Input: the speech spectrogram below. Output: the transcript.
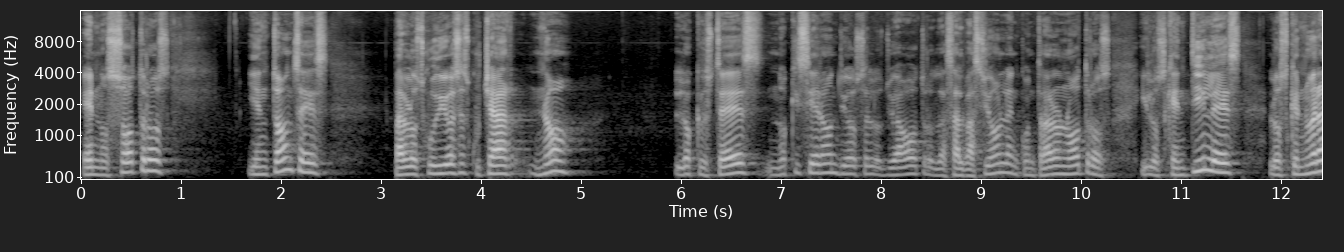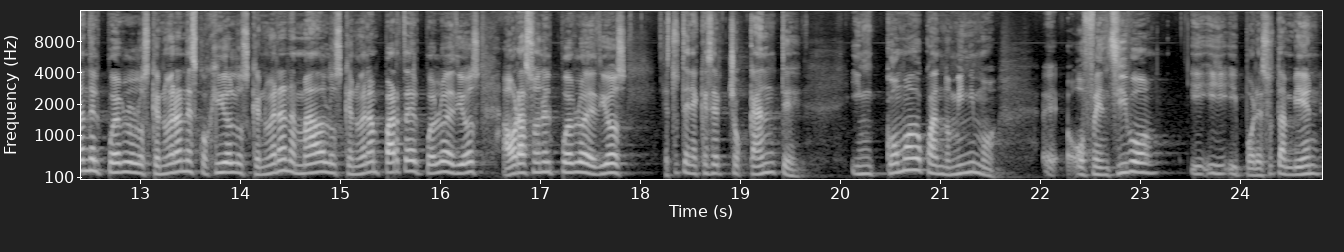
en nosotros. Y entonces, para los judíos escuchar, no, lo que ustedes no quisieron, Dios se los dio a otros. La salvación la encontraron otros. Y los gentiles, los que no eran del pueblo, los que no eran escogidos, los que no eran amados, los que no eran parte del pueblo de Dios, ahora son el pueblo de Dios. Esto tenía que ser chocante, incómodo cuando mínimo, eh, ofensivo y, por eso también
